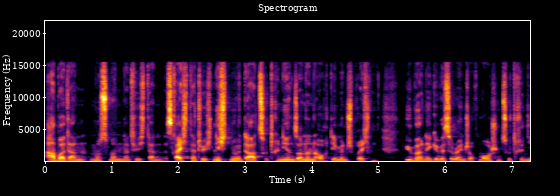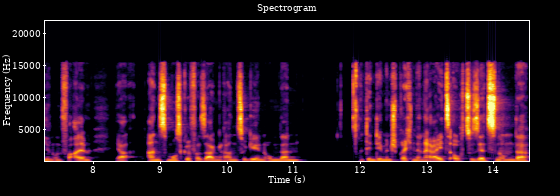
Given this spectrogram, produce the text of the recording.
Aber dann muss man natürlich dann, es reicht natürlich nicht nur da zu trainieren, sondern auch dementsprechend über eine gewisse Range of Motion zu trainieren und vor allem ja ans Muskelversagen ranzugehen, um dann den dementsprechenden Reiz auch zu setzen, um da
